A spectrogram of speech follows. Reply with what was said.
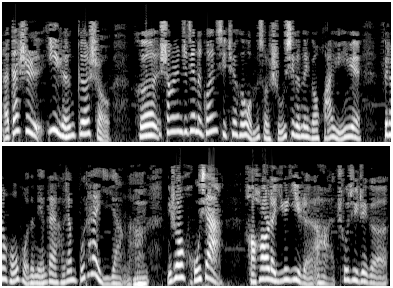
呃，但是艺人、歌手和商人之间的关系，却和我们所熟悉的那个华语音乐非常红火的年代好像不太一样了啊。嗯你说胡夏好好的一个艺人啊，出去这个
